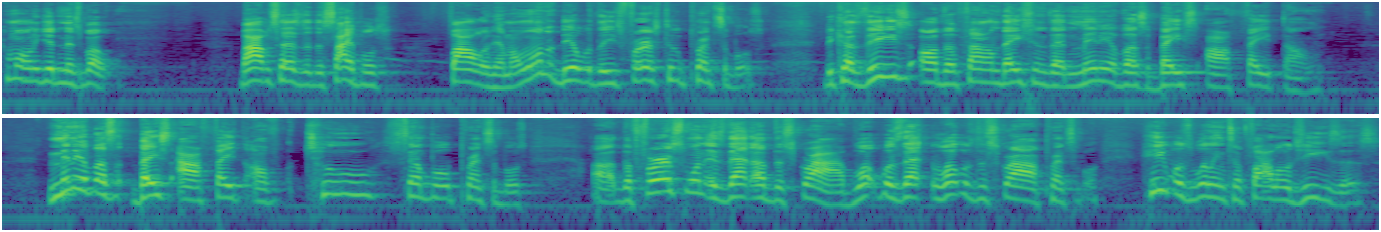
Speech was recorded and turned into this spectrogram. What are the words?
Come on and get in this boat. Bible says the disciples followed him. I want to deal with these first two principles because these are the foundations that many of us base our faith on. Many of us base our faith on two simple principles. Uh, the first one is that of the scribe. What was that? What was the scribe principle? He was willing to follow Jesus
